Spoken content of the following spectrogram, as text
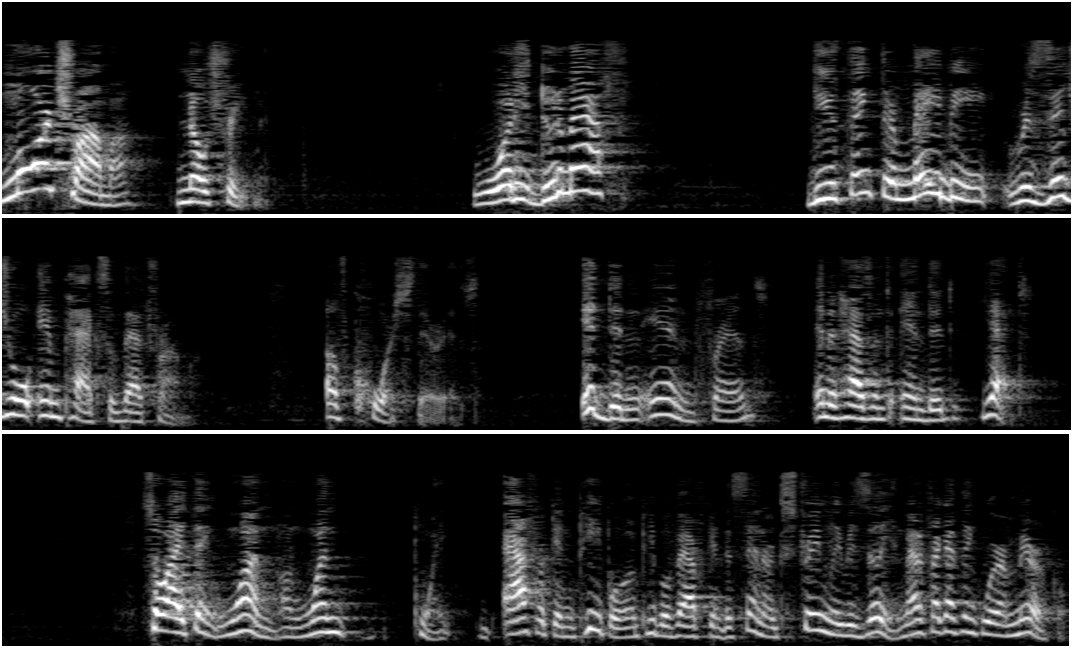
more trauma, no treatment. What do you do the math? Do you think there may be residual impacts of that trauma? Of course there is. It didn't end, friends, and it hasn't ended yet. So I think one, on one point, African people and people of African descent are extremely resilient. Matter of fact, I think we're a miracle.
